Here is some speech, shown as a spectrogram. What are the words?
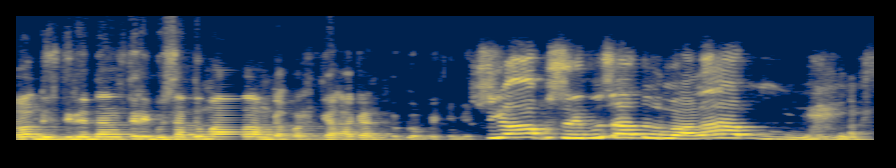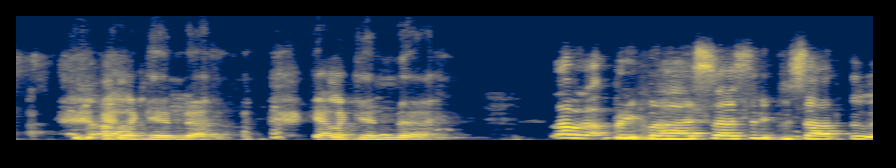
kalau diceritain seribu satu malam nggak pernah akan cukup ini. Siap, seribu satu malam. Kayak legenda, kayak legenda. Lah nggak peribahasa seribu satu.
